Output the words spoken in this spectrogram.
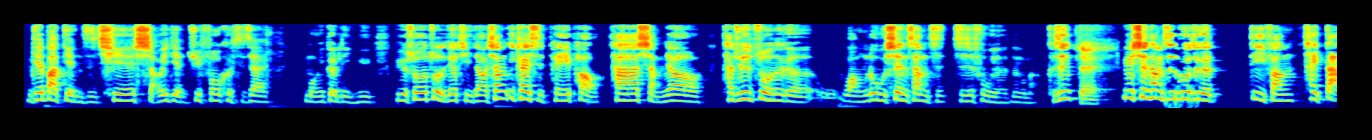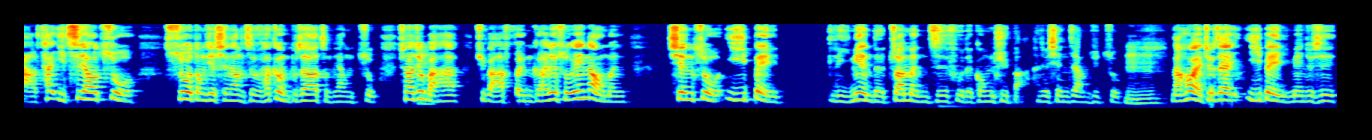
你可以把点子切小一点，去 focus 在某一个领域，比如说作者就提到，像一开始 PayPal 他想要他就是做那个网络线上支支付的那个嘛，可是对，因为线上支付这个。地方太大了，他一次要做所有东西线上支付，他根本不知道要怎么样做，所以他就把它去把它分割，他就说：“哎，那我们先做 eBay 里面的专门支付的工具吧。”他就先这样去做，嗯然后后来就在 eBay 里面就是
